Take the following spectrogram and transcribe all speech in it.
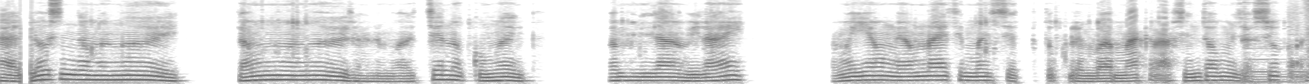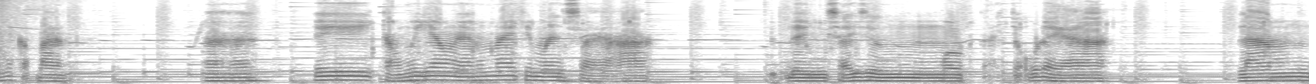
Hello xin chào mọi người. Chào mừng mọi người đã đến với channel của mình. Và mình là Vì đây Trong video ngày hôm nay thì mình sẽ tiếp tục đến với máy các bạn xin thông. Mình sẽ siêu cỡ nha các bạn. À, Thì trong video ngày hôm nay thì mình sẽ à, quyết định xây dựng một cái chỗ để à, làm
